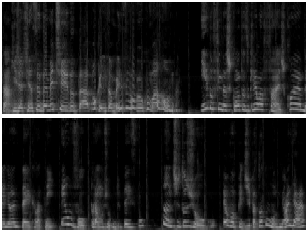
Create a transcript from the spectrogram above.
Tá. Que já tinha sido demitido, tá? Porque ele também se envolveu com uma aluna. E no fim das contas, o que ela faz? Qual é a melhor ideia que ela tem? Eu vou para um jogo de beisebol. Antes do jogo, eu vou pedir para todo mundo me olhar,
